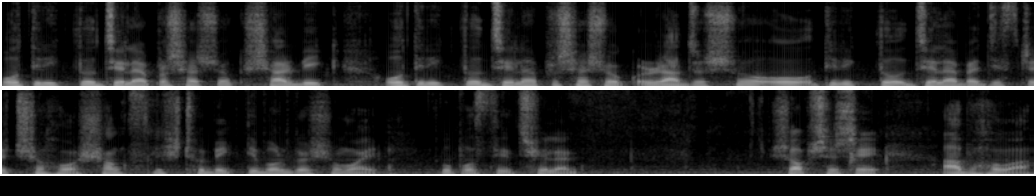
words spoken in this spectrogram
অতিরিক্ত জেলা প্রশাসক, সার্বিক অতিরিক্ত জেলা প্রশাসক, রাজস্ব ও অতিরিক্ত জেলা ম্যাজিস্ট্রেট সহ সংশ্লিষ্ট ব্যক্তিবর্গের সময় উপস্থিত ছিলেন। সবশেষে আবহাওয়া।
